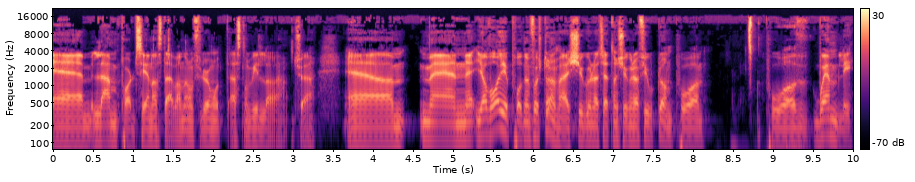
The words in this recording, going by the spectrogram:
Eh, Lampard senast där, va, när de förlorade mot Aston Villa, tror jag. Eh, men jag var ju på den första av de här, 2013-2014, på, på Wembley.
